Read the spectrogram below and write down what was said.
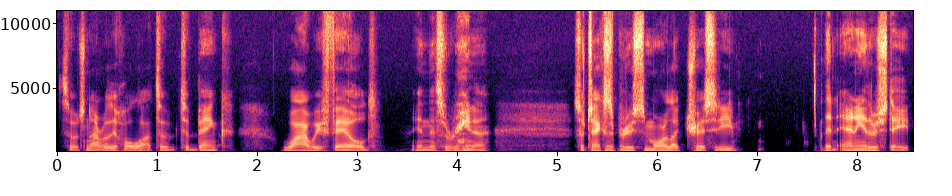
So it's not really a whole lot to, to bank why we failed in this arena. So Texas produces more electricity than any other state,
